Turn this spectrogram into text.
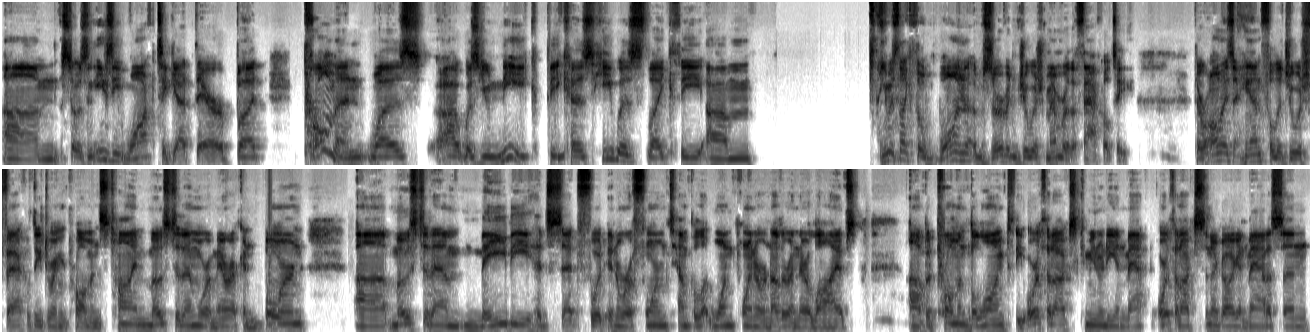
Um, so it was an easy walk to get there. But Perlman was uh, was unique because he was like the um, he was like the one observant Jewish member of the faculty. There were always a handful of Jewish faculty during Perlman's time. Most of them were American born. Uh, most of them maybe had set foot in a Reform temple at one point or another in their lives. Uh, but Perlman belonged to the Orthodox community in Ma- Orthodox synagogue in Madison.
